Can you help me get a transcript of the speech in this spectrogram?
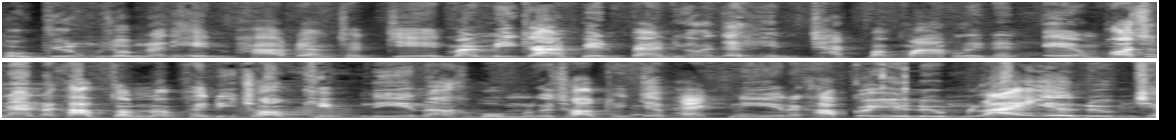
ผมคิดว่าคุณผู้ชมน่าจะเห็นภาพอย่างชัดเจน มันมีการเปลี่ยนแปลงที่ค่อนข้างจะเห็นชัดมากๆเลยนั่นเองเพราะฉะนั้นนะครับสำหรับใครที่ชอบคลิปนี้นะครับผมแล้วก็ชอบทิกเจอร์แพ็กนี้นะครับก็อย่าลืมไลค์อย่าลืมแช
